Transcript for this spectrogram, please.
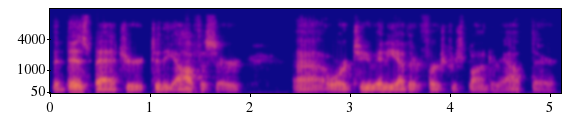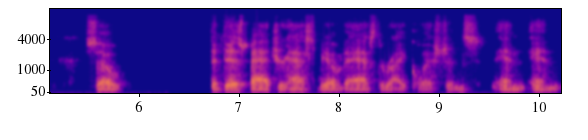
the dispatcher to the officer uh, or to any other first responder out there so the dispatcher has to be able to ask the right questions. And and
